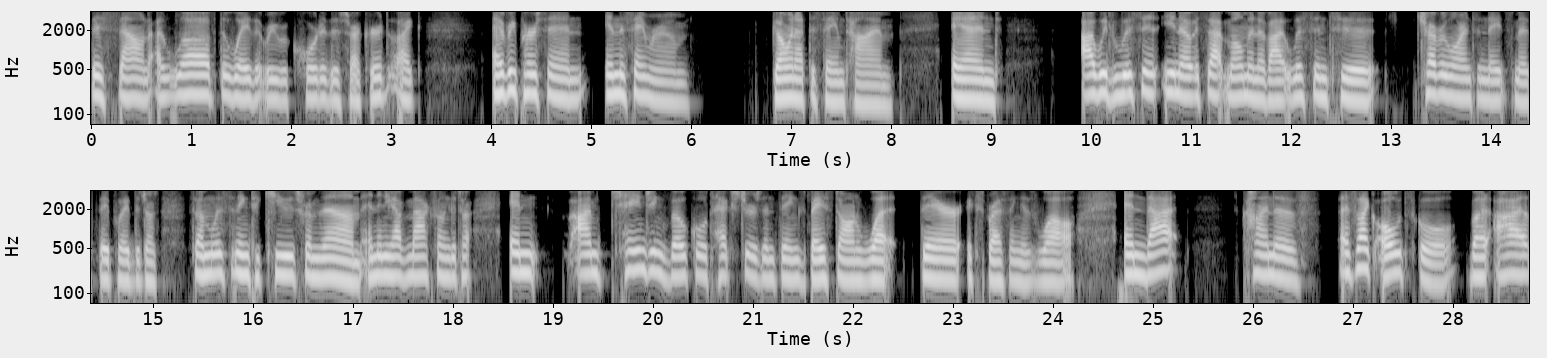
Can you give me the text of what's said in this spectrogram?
this sound. I love the way that we recorded this record. Like every person in the same room, going at the same time. And I would listen, you know, it's that moment of I listened to Trevor Lawrence and Nate Smith, they played the drums. So I'm listening to cues from them. And then you have Max on guitar. And I'm changing vocal textures and things based on what they're expressing as well. And that kind of, it's like old school, but I,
